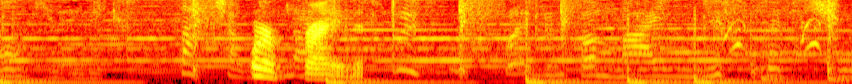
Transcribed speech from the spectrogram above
Oh, you make such a Poor nice private. Christmas present for my Mr. True.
